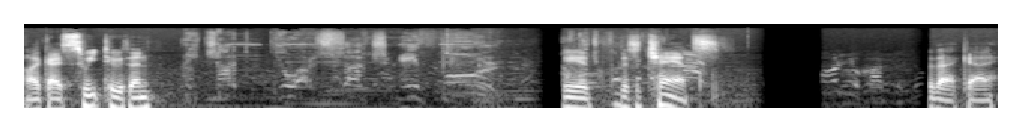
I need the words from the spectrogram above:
Like guy's sweet toothing. Richard, you are such a there's a chance for that guy.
